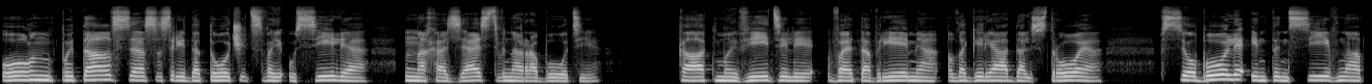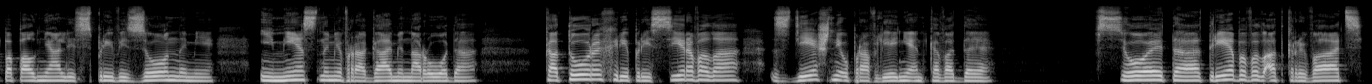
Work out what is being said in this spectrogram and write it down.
Он пытался сосредоточить свои усилия на хозяйственной работе. Как мы видели, в это время лагеря Дальстроя все более интенсивно пополнялись привезенными и местными врагами народа, которых репрессировало здешнее управление НКВД. Все это требовало открывать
